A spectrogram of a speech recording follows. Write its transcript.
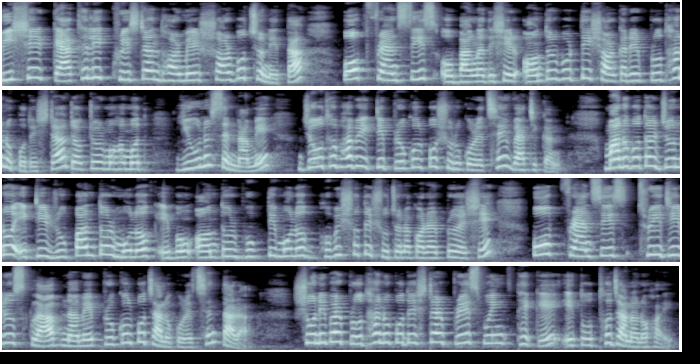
বিশ্বের ক্যাথলিক খ্রিস্টান ধর্মের সর্বোচ্চ নেতা পোপ ফ্রান্সিস ও বাংলাদেশের অন্তর্বর্তী সরকারের প্রধান উপদেষ্টা ডক্টর মোহাম্মদ ইউনুসের নামে যৌথভাবে একটি প্রকল্প শুরু করেছে ভ্যাটিকান। মানবতার জন্য একটি রূপান্তরমূলক এবং অন্তর্ভুক্তিমূলক ভবিষ্যতের সূচনা করার প্রয়াসে pope Francis three zeros club নামে প্রকল্প চালু করেছেন তারা। শনিবার প্রধান উপদেষ্টার প্রেস উইং থেকে এ তথ্য জানানো হয়।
